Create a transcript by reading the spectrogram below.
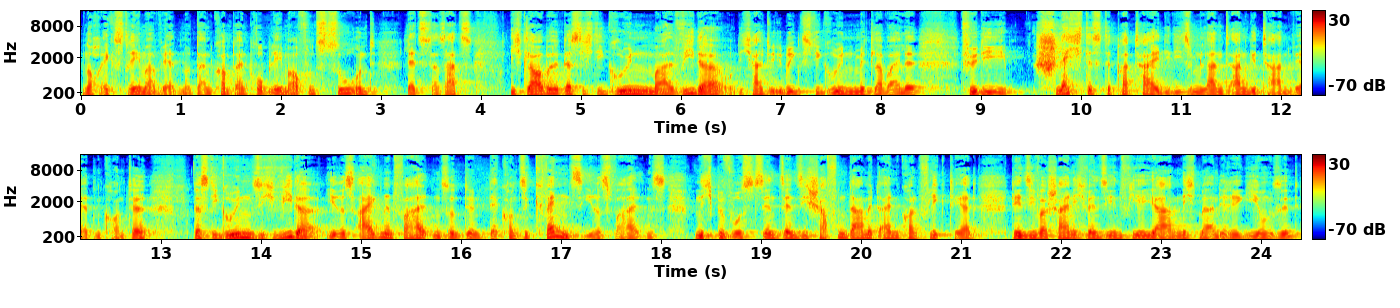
noch extremer werden. Und dann kommt ein Problem auf uns zu. Und letzter Satz. Ich glaube, dass sich die Grünen mal wieder, und ich halte übrigens die Grünen mittlerweile für die schlechteste Partei, die diesem Land angetan werden konnte, dass die Grünen sich wieder ihres eigenen Verhaltens und der Konsequenz ihres Verhaltens nicht bewusst sind, denn sie schaffen damit einen Konfliktherd, den sie wahrscheinlich, wenn sie in vier Jahren nicht mehr an die Regierung sind,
